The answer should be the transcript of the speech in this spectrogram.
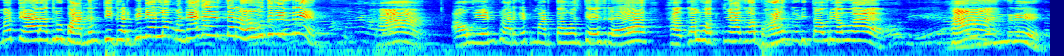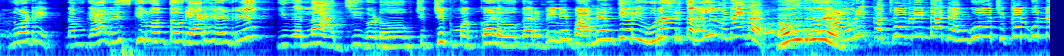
ಮತ್ತೆ ಯಾರಾದ್ರೂ ಬಾನಂತಿ ಗರ್ಭಿಣಿ ಎಲ್ಲ ಮನ್ಯಾಗ ಇರ್ತಾರ ಹೌದ್ರಿ ಹಾ, ಅವು ಏನ್ ಟಾರ್ಗೆಟ್ ಮಾಡ್ತಾವ ಅಂತ ಹೇಳಿದ್ರ ಹಗಲ್ ಹೊತ್ನ್ಯಾಗ ಭಾಳ ಕಡಿತಾವ್ರಿ ಅವ. ಹಾ. ನೋಡ್ರಿ ನಮ್ಗ ರಿಸ್ಕ್ ಇರುವಂತವ್ರು ಯಾರು ಹೇಳ್ರಿ? ಇವೆಲ್ಲ ಅಜ್ಜಿಗಳು ಚಿಕ್ಕ ಚಿಕ್ಕ ಮಕ್ಕಳು ಗರ್ಭಿಣಿ ಬಾಣಂತಿಯರು ಇವ್ರ ಇರ್ತಾರಲ್ಲ ಮನ್ಯಾಗ? ಹೌದ್ರಿ. ಅವ್ರಿಗೆ ಕಚ್ಚೋದ್ರಿಂದ ಡೆಂಗು ಚಿಕನ್ ಗುನ್ನ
